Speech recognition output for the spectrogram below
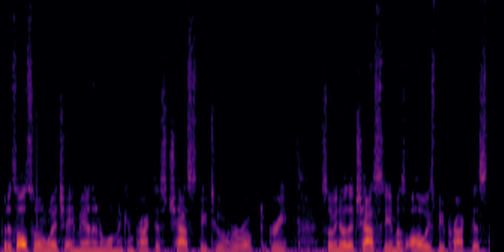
but it's also in which a man and a woman can practice chastity to a heroic degree. So we know that chastity must always be practiced.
